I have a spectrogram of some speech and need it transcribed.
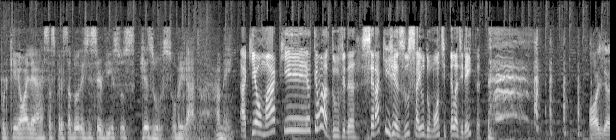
porque olha, essas prestadoras de serviços, Jesus, obrigado. Amém. Aqui é o Mac eu tenho uma dúvida. Será que Jesus saiu do monte pela direita? Olha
